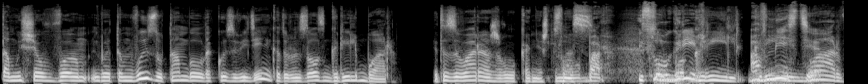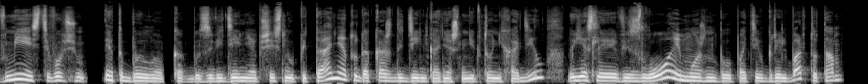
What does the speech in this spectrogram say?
Там еще в, в этом вызу там было такое заведение, которое называлось гриль-бар. Это завораживало, конечно, Слово нас. «бар». И слово И «гриль». гриль, А гриль, вместе? бар, вместе. В общем, это было как бы заведение общественного питания. Туда каждый день, конечно, никто не ходил. Но если везло и можно было пойти в гриль-бар, то там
